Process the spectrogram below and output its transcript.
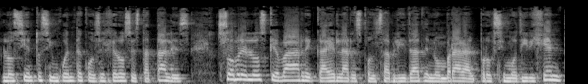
los 150 consejeros estatales sobre los que va a recaer la responsabilidad de nombrar al próximo dirigente.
